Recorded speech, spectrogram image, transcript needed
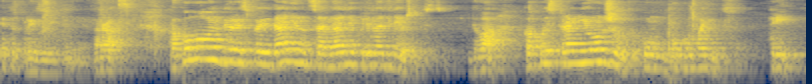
это произведение. Раз. Какого он вероисповедания национальной принадлежности? Два. В какой стране он жил, какому богу молился? Три.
